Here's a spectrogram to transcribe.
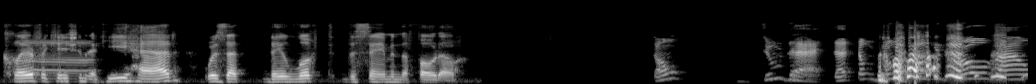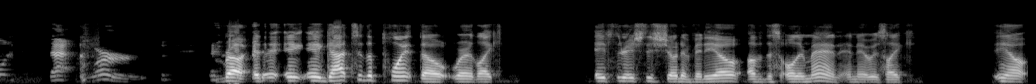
clarification Uh. that he had was that they looked the same in the photo. don't do that. That don't don't fucking throw around that word. Bro, it, it, it- it got to the point though where like H3H3 showed a video of this older man and it was like you know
